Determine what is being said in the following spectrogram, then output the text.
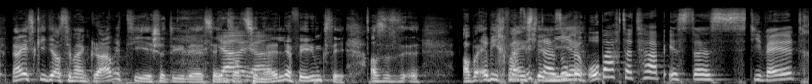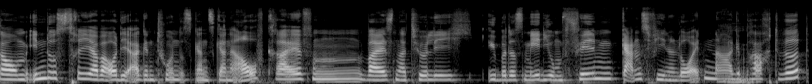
Nein, es gibt ja, also ich meine, Gravity ist natürlich ein sensationeller ja, ja. Film gewesen. Also, äh, aber eben, ich weiß Was ich da so beobachtet habe, ist, dass die Weltraumindustrie, aber auch die Agenturen das ganz gerne aufgreifen, weil es natürlich über das Medium Film ganz vielen Leuten nahegebracht wird.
